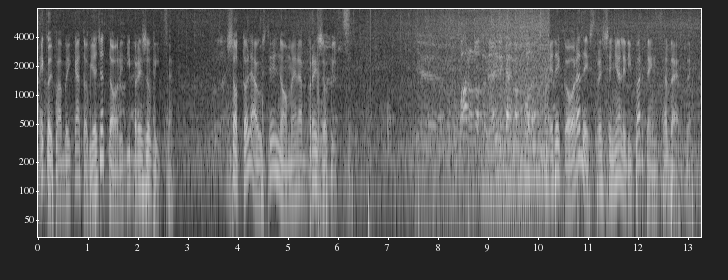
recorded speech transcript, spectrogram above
Ecco il fabbricato viaggiatori di Bresovizza. Sotto l'Austria il nome era Bresovizza. Ed ecco ora a destra il segnale di partenza verde.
